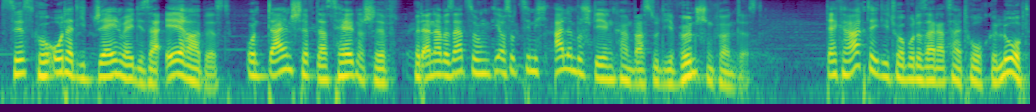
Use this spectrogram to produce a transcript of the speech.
Cisco oder die Janeway dieser Ära bist und dein Schiff das Heldenschiff mit einer Besatzung, die aus so ziemlich allem bestehen kann, was du dir wünschen könntest. Der Charaktereditor wurde seinerzeit hoch gelobt,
